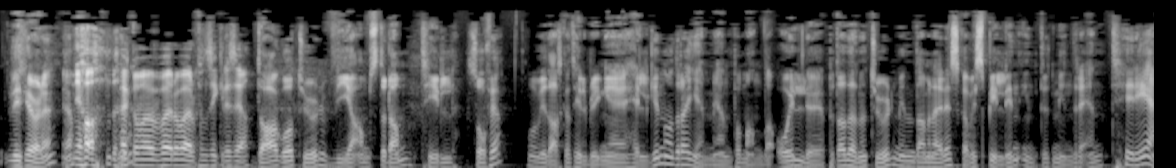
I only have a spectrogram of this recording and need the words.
Vi skal gjøre det? Ja, det kan vi bare være på den sikre sida. Da går turen via Amsterdam til Sofia, hvor vi da skal tilbringe helgen og dra hjem igjen på mandag. Og i løpet av denne turen mine damer og herrer, skal vi spille inn intet mindre enn tre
